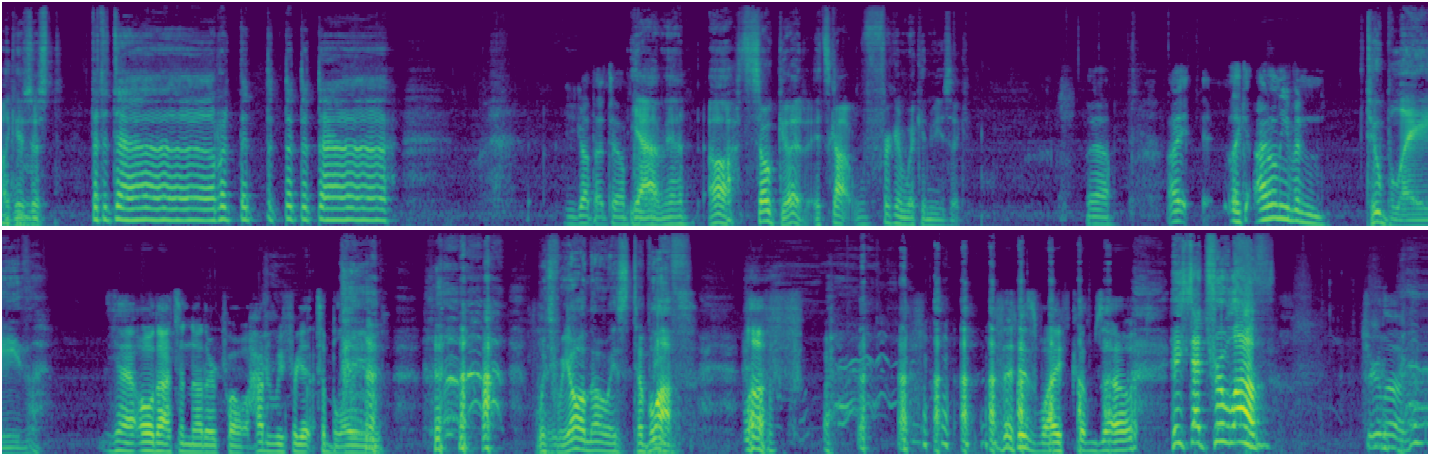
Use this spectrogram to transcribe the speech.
Like mm-hmm. it's just da da da da da da da. You got that down. Yeah, man. Oh, so good. It's got freaking wicked music. Yeah. I like. I don't even. To Blave. Yeah. Oh, that's another quote. How did we forget to blave? Which we all know is to bluff. Love. then his wife comes out. He said true love. True love.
